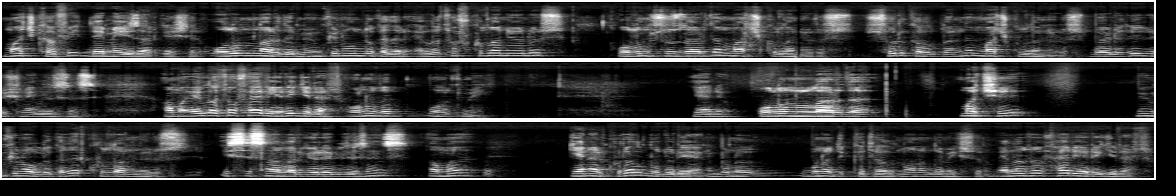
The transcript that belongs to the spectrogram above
much coffee demeyiz arkadaşlar. Olumlarda mümkün olduğu kadar a of kullanıyoruz. Olumsuzlarda much kullanıyoruz. Soru kalıplarında much kullanıyoruz. Böyle de düşünebilirsiniz. Ama a of her yere girer. Onu da unutmayın. Yani olumlularda maçı mümkün olduğu kadar kullanmıyoruz. İstisnalar görebilirsiniz ama genel kural budur yani. Bunu buna dikkate alın. Onu demek istiyorum. A of her yere girer.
